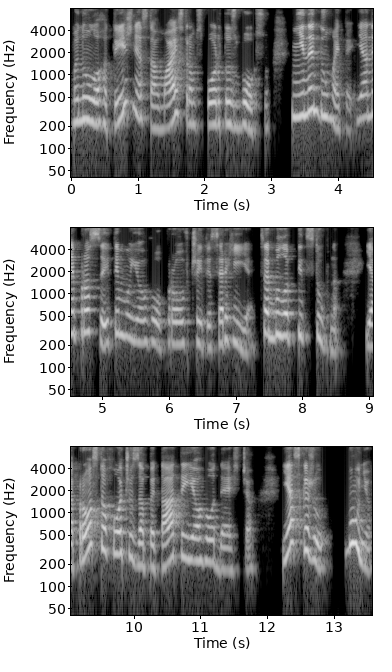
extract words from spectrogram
Минулого тижня став майстром спорту з боксу. Ні, не думайте, я не проситиму його провчити Сергія. Це було б підступно. Я просто хочу запитати його дещо. Я скажу: Буню,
